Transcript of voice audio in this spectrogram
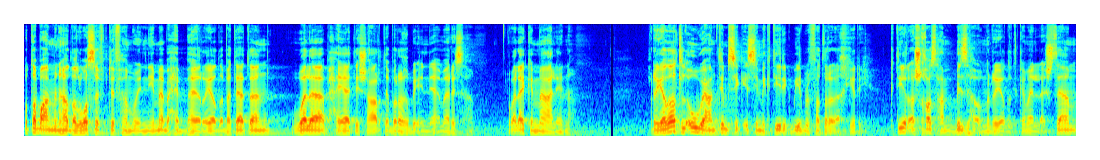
وطبعا من هذا الوصف بتفهموا إني ما بحب هاي الرياضة بتاتا ولا بحياتي شعرت برغبة إني أمارسها. ولكن ما علينا. رياضات القوة عم تمسك اسم كتير كبير بالفترة الأخيرة. كتير أشخاص عم بزهقوا من رياضة كمال الأجسام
